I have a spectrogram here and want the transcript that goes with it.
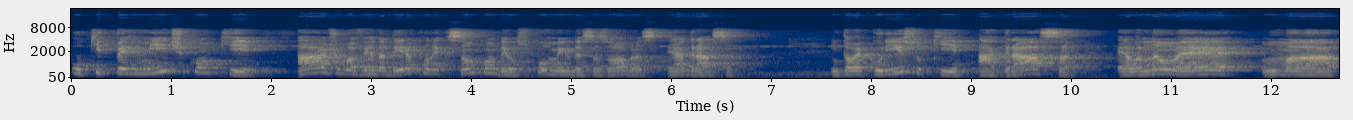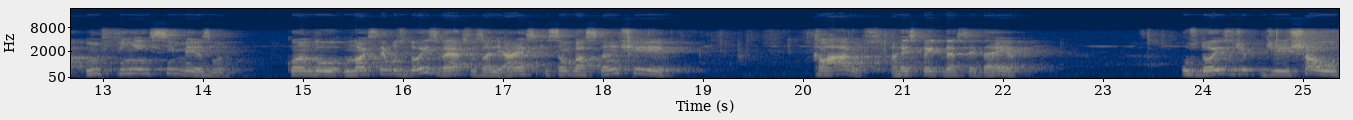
O que permite com que haja uma verdadeira conexão com Deus por meio dessas obras é a graça. Então é por isso que a graça ela não é uma, um fim em si mesma. Quando nós temos dois versos, aliás, que são bastante claros a respeito dessa ideia, os dois de, de Shaul.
